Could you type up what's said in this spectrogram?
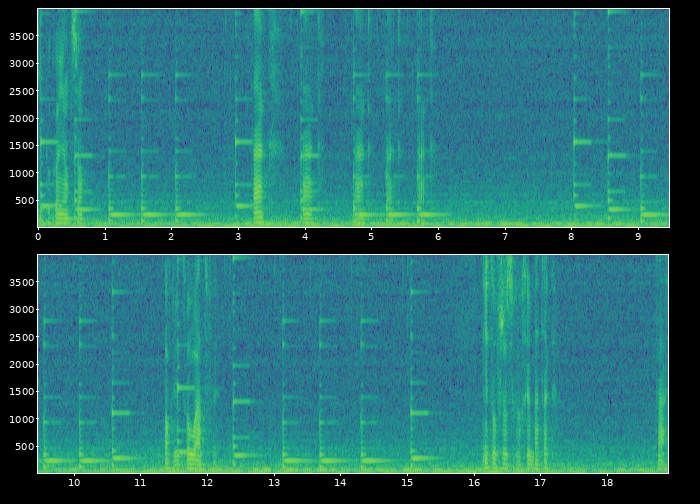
Niepokojąco. Tak, tak, tak, tak, tak. Okej, to łatwe. I to wszystko chyba, tak? Tak.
